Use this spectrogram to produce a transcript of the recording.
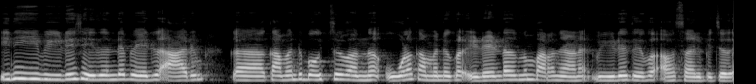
ഇനി ഈ വീഡിയോ ചെയ്തതിന്റെ പേരിൽ ആരും കമന്റ് ബോക്സിൽ വന്ന് ഊള കമന്റുകൾ ഇടേണ്ടതെന്നും പറഞ്ഞാണ് വീഡിയോ തീവ് അവസാനിപ്പിച്ചത്.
